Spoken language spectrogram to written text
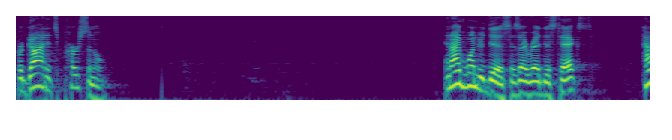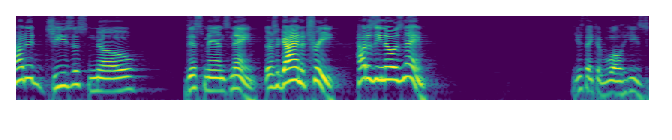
For God, it's personal. And I've wondered this as I read this text. How did Jesus know this man's name? There's a guy in a tree. How does he know his name? You're thinking, well, he's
